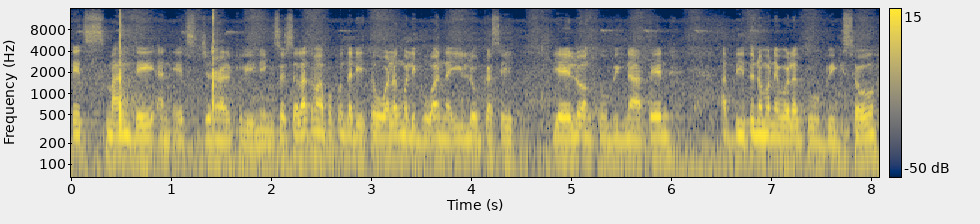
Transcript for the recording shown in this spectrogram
It's Monday and it's general cleaning. So sa lahat mga pupunta dito, walang maliguan na ilog kasi yellow ang tubig natin. At dito naman ay walang tubig. So,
